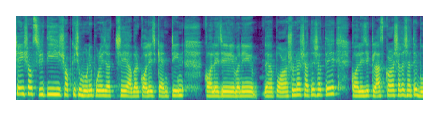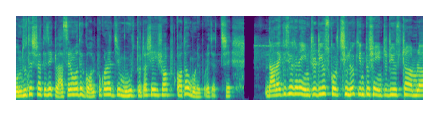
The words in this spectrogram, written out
সেই সব স্মৃতি সব কিছু মনে পড়ে যাচ্ছে। আবার কলেজ ক্যান্টিন কলেজে মানে পড়াশোনার সাথে সাথে কলেজে ক্লাস করার সাথে সাথে, বন্ধুদের সাথে যে ক্লাসের মধ্যে গল্প করার যে মুহূর্তটা, সেই সব কথাও মনে পড়ে যাচ্ছে। দাদা কিছু এখানে ইন্ট্রোডিউস করছিল, কিন্তু সেই ইন্ট্রোডিউসটা আমরা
